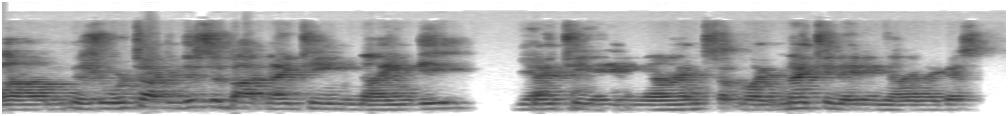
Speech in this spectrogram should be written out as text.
Um, we're talking. This is about 1990, yeah, 1989, something like 1989, I guess.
